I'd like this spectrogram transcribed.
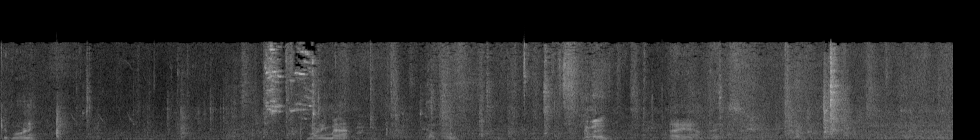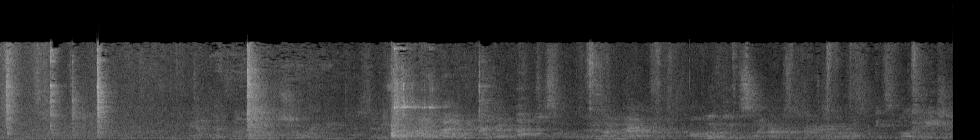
Good morning. Good morning, Matt. Hello. Come in? I am, thanks. It's motivation.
